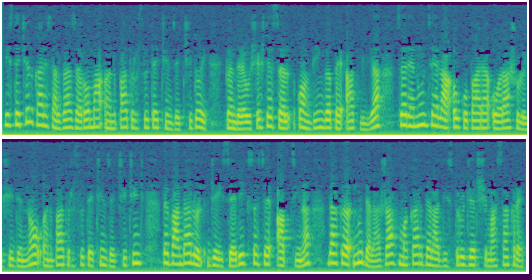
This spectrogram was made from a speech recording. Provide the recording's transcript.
este cel care salvează Roma în 452, când reușește să-l convingă pe Atilia să renunțe la ocuparea orașului și din nou în 455 pe vandalul Geiseric să se abțină, dacă nu de la jaf, măcar de la distrugeri și masacre.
